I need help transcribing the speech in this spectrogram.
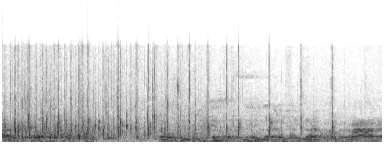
Dat. Dat was een hele, hele rare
